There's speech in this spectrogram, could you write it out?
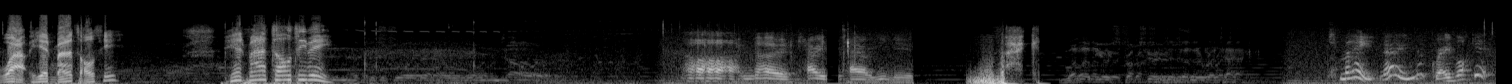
Wow, he had mana to ulti? He had mana to ulti me! Oh no, carry tail, you knew. Fuck. Mate, no, not grave locket.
